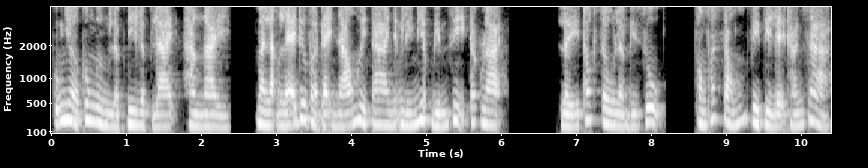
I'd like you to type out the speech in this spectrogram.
cũng nhờ không ngừng lặp đi lặp lại hàng ngày mà lặng lẽ đưa vào đại não người ta những lý niệm biến dị các loại. Lấy talk show làm ví dụ, phòng phát sóng vì tỷ lệ khán giả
